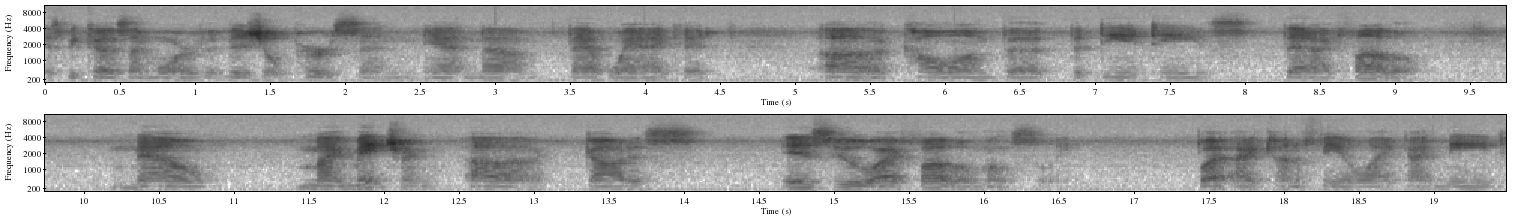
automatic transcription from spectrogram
is because I'm more of a visual person, and um, that way I could uh, call on the the deities that I follow. Now, my matron uh, goddess is who I follow mostly. But I kind of feel like I need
